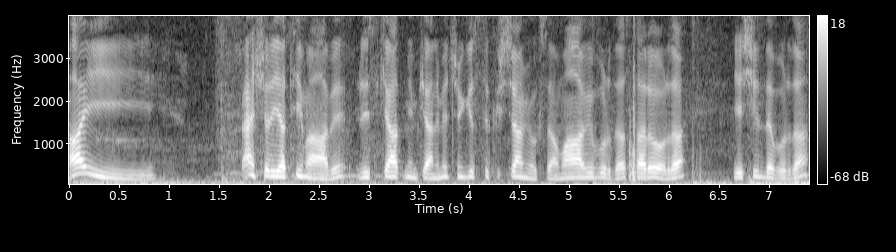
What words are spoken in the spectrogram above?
Ay. Ben şöyle yatayım abi. Riske atmayayım kendimi çünkü sıkışacağım yoksa. Mavi burada, sarı orada, yeşil de burada.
